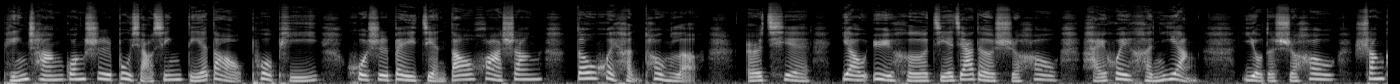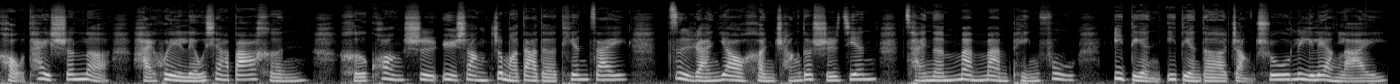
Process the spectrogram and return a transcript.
平常光是不小心跌倒破皮，或是被剪刀划伤，都会很痛了。而且要愈合结痂的时候还会很痒，有的时候伤口太深了还会留下疤痕。何况是遇上这么大的天灾，自然要很长的时间才能慢慢平复，一点一点的长出力量来。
